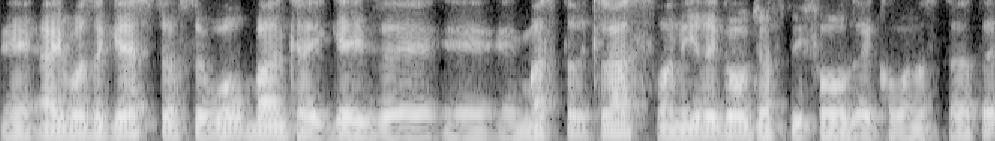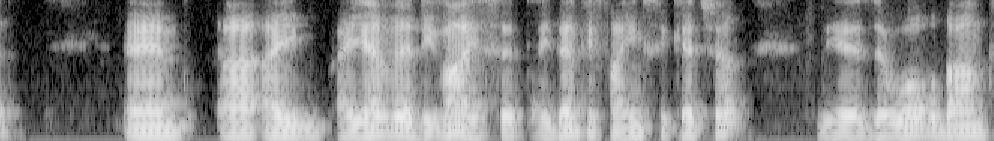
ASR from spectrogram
I was a guest of the World Bank. I gave a, a, a master class one year ago, just before the Corona started. And uh, I, I have a device that identifies IMSI catcher. The, the World Bank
